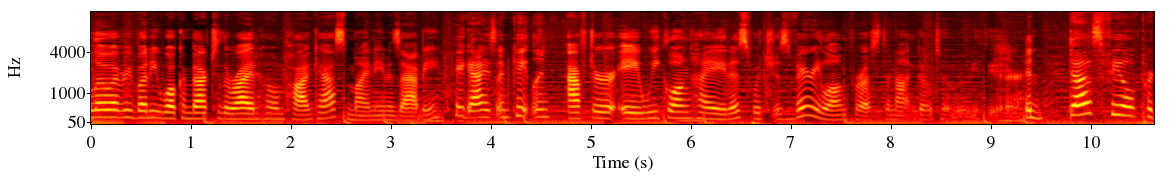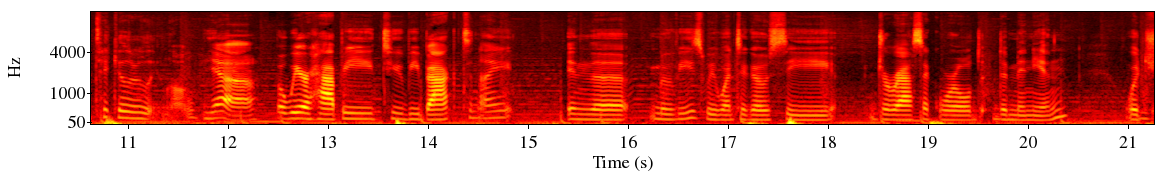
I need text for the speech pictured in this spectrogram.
Hello, everybody. Welcome back to the Ride Home podcast. My name is Abby. Hey guys, I'm Caitlin. After a week long hiatus, which is very long for us to not go to a movie theater. It does feel particularly long. Yeah, but we are happy to be back tonight in the movies. We went to go see Jurassic World Dominion, which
